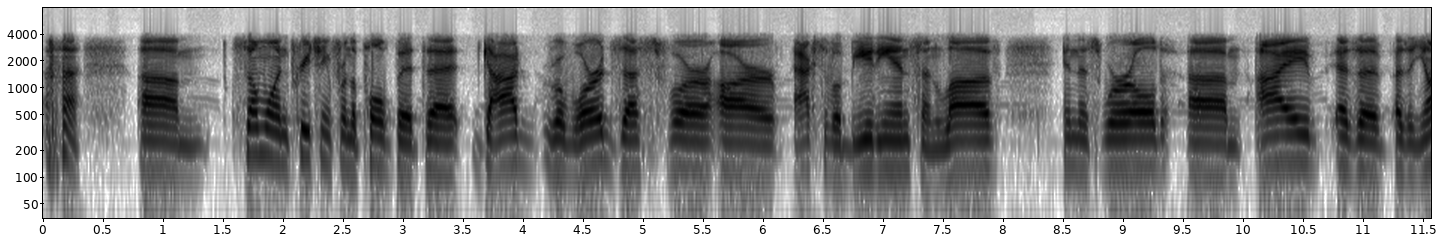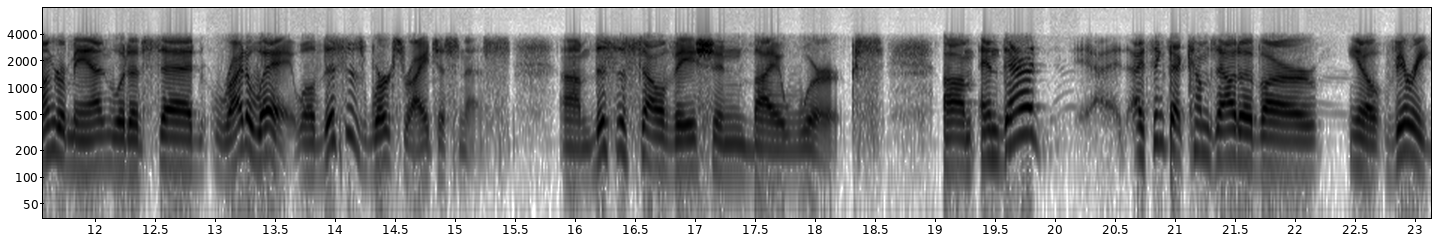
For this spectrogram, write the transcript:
um, someone preaching from the pulpit that God rewards us for our acts of obedience and love in this world, um, I, as a as a younger man, would have said right away, "Well, this is works righteousness. Um, this is salvation by works," um, and that I think that comes out of our you know very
